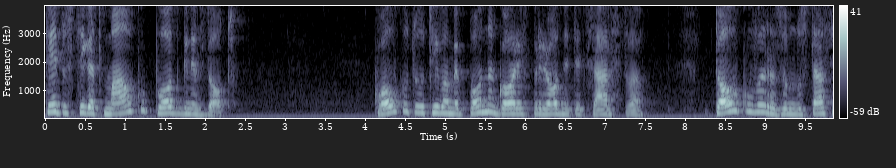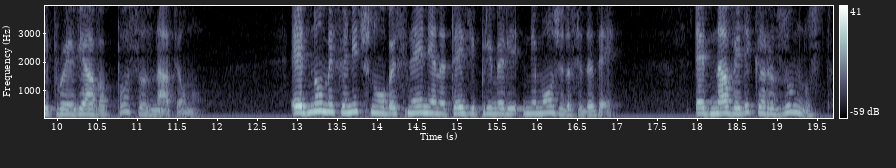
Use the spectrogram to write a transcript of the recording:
те достигат малко под гнездото. колкото отиваме по-нагоре в природните царства, толкова разумността се проявява по-съзнателно. Едно механично обяснение на тези примери не може да се даде. Една велика разумност,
